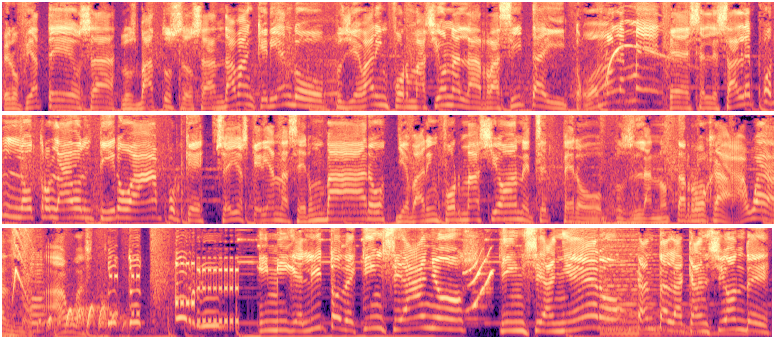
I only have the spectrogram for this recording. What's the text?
pero fíjate, o sea, los vatos, o sea, andaban queriendo pues llevar información a la racita y tómale, men, que se les sale por el otro lado el tiro, ah, porque pues, ellos querían hacer un varo, llevar información, etc. Pero pues la nota roja, aguas, aguas. Y Miguelito de 15 años, quinceañero, canta la canción de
